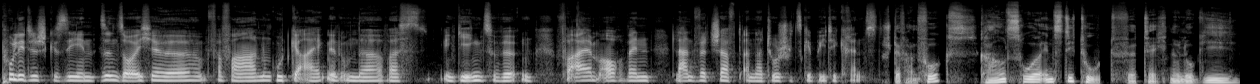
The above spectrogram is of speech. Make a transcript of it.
politisch gesehen, sind solche Verfahren gut geeignet, um da was entgegenzuwirken. Vor allem auch, wenn Landwirtschaft an Naturschutzgebiete grenzt. Stefan Fuchs, Karlsruher Institut für Technologie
